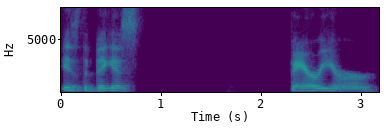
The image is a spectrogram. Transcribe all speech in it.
is the biggest barrier?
